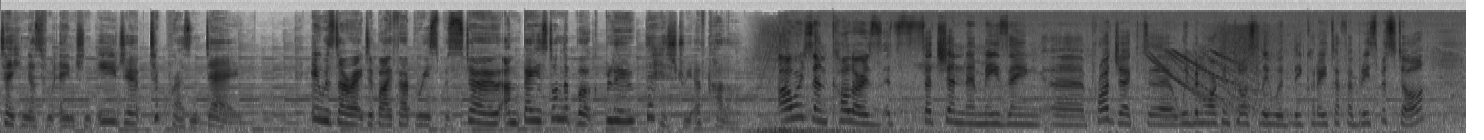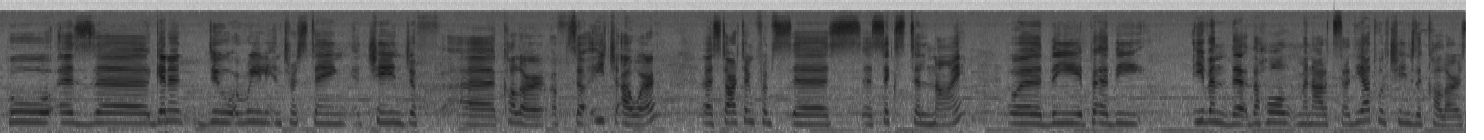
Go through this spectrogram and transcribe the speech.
taking us from ancient Egypt to present day. It was directed by Fabrice Bousteau and based on the book Blue, The History of Colour. Hours and Colors, it's such an amazing uh, project. Uh, we've been working closely with the curator Fabrice Bousteau, who is uh, gonna do a really interesting change of uh, color so each hour, uh, starting from uh, six till nine. the the even the, the whole Manarat Saadiyat will change the colors.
